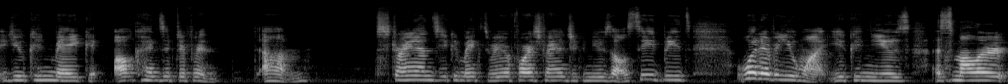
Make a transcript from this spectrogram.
you can make all kinds of different um, strands. You can make three or four strands. You can use all seed beads, whatever you want. You can use a smaller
